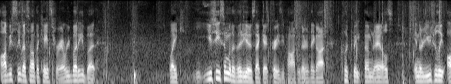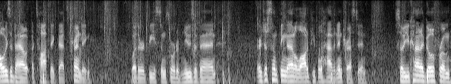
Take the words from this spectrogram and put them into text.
Obviously, that's not the case for everybody, but like you see some of the videos that get crazy popular, they got clickbait thumbnails, and they're usually always about a topic that's trending, whether it be some sort of news event or just something that a lot of people have an interest in. So you kind of go from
